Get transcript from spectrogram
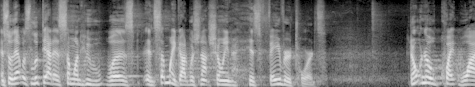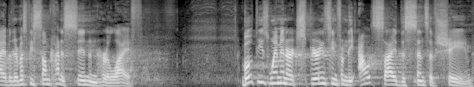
And so that was looked at as someone who was, in some way, God was not showing his favor towards. Don't know quite why, but there must be some kind of sin in her life. Both these women are experiencing from the outside the sense of shame.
